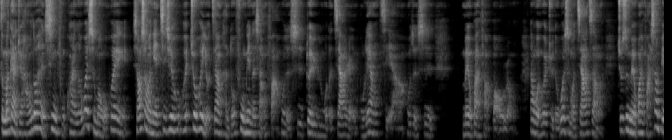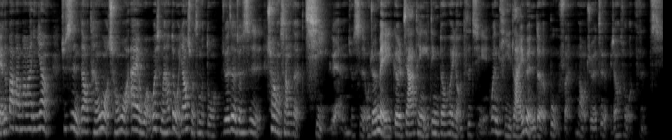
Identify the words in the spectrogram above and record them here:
怎么感觉好像都很幸福快乐，为什么我会小小的年纪就会就会有这样很多负面的想法，或者是对于我的家人不谅解啊，或者是没有办法包容，那我也会觉得为什么家长。就是没有办法像别人的爸爸妈妈一样，就是你知道疼我、宠我、爱我，为什么要对我要求这么多？我觉得这个就是创伤的起源。就是我觉得每一个家庭一定都会有自己问题来源的部分。那我觉得这个比较是我自己。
